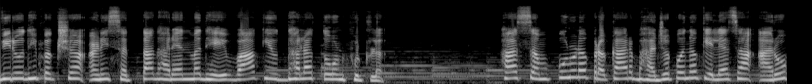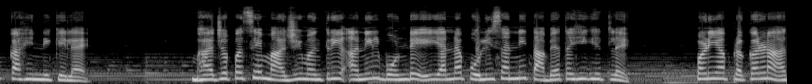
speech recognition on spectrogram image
विरोधी पक्ष आणि सत्ताधाऱ्यांमध्ये वाकयुद्धाला तोंड फुटलं. हा संपूर्ण प्रकार भाजपनं केल्याचा आरोप काहींनी केलाय. भाजपचे माजी मंत्री अनिल बोंडे यांना पोलिसांनी ताब्यातही घेतलंय. पण या प्रकरणात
